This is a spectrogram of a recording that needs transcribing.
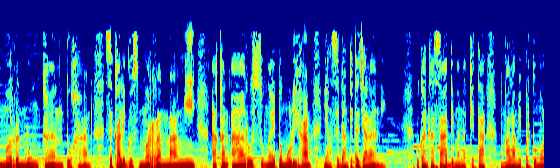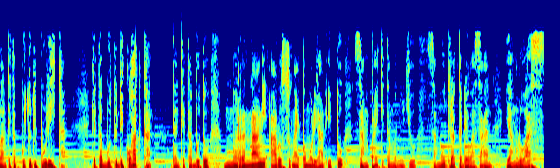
merenungkan Tuhan, sekaligus merenangi akan arus sungai pemulihan yang sedang kita jalani. Bukankah saat di mana kita mengalami pergumulan, kita butuh dipulihkan, kita butuh dikuatkan, dan kita butuh merenangi arus sungai pemulihan itu sampai kita menuju samudra kedewasaan yang luas.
